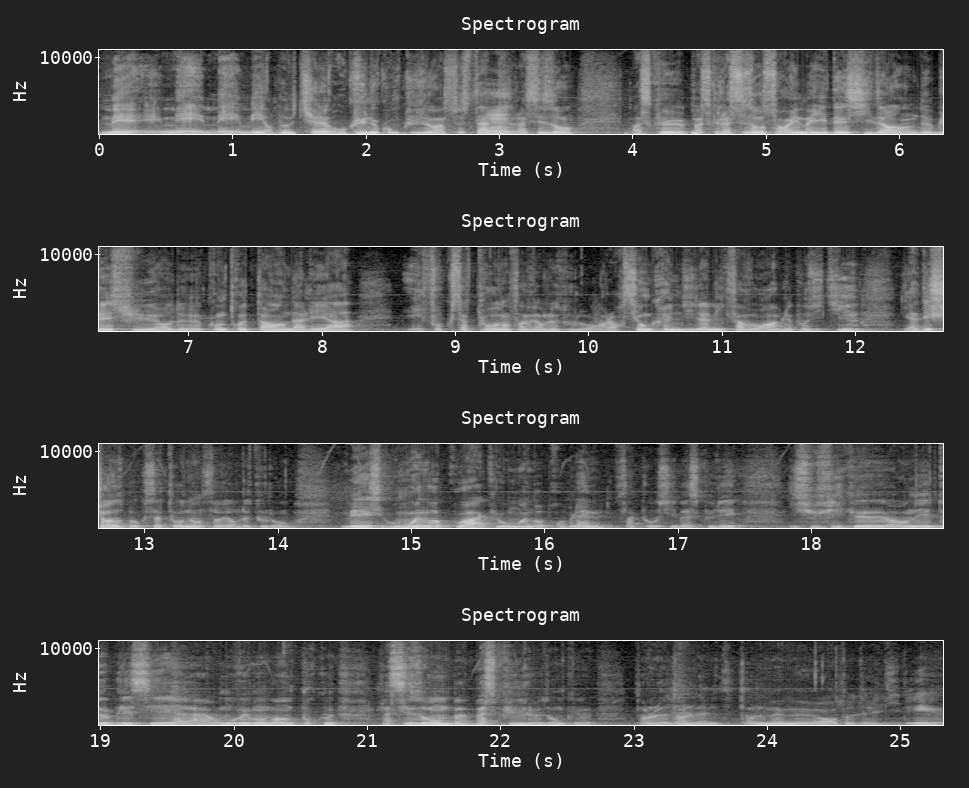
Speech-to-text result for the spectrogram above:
Mais, mais, mais, mais on peut tirer aucune conclusion à ce stade Mm. de la saison. Parce que, parce que la saison sera émaillée d'incidents, de blessures, de contretemps, d'aléas. Il faut que ça tourne en faveur de Toulon. Alors, si on crée une dynamique favorable et positive, il y a des chances pour que ça tourne en faveur de Toulon. Mais au moindre quoi, au moindre problème, ça peut aussi basculer. Il suffit qu'on ait deux blessés à- au mauvais moment pour que la saison ba- bascule. Donc, euh, dans le, dans le même, dans le même ordre de- d'idée,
